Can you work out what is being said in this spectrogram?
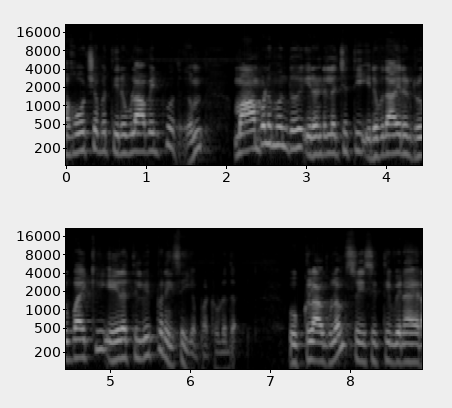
மகோற்சவ திருவிழாவின் போது மாம்பழம் ஒன்று இரண்டு லட்சத்தி இருபதாயிரம் ரூபாய்க்கு ஏலத்தில் விற்பனை செய்யப்பட்டுள்ளது. உக்குலாங்குளம் ஸ்ரீ சித்தி விநாயகர்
